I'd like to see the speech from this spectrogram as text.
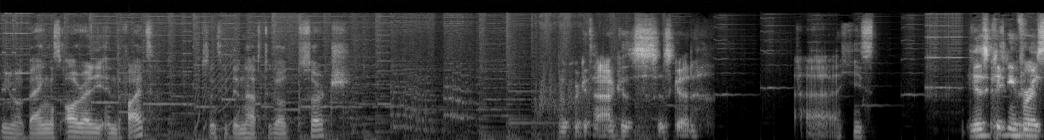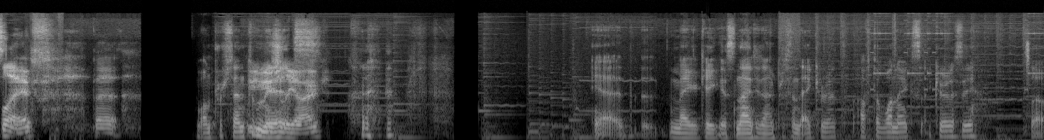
Lavender. Meanwhile, Bang is already in the fight, since he didn't have to go to Surge. No quick attack is, is good. Uh, he's He is kicking for his life, but one percent to we usually are. yeah, the Mega Kick is 99% accurate after 1x accuracy, so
